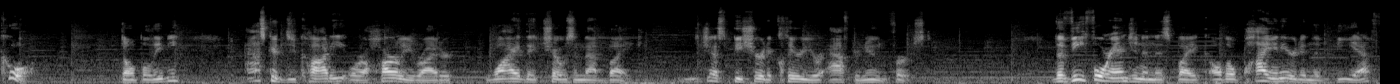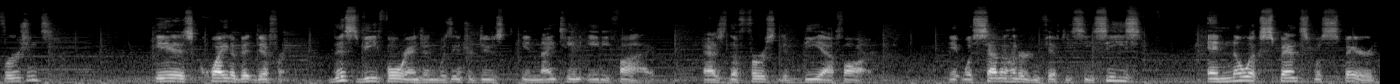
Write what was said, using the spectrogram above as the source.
cool. Don't believe me? Ask a Ducati or a Harley rider why they've chosen that bike. Just be sure to clear your afternoon first. The V4 engine in this bike, although pioneered in the VF versions, is quite a bit different. This V4 engine was introduced in 1985 as the first VFR. It was 750 cc's, and no expense was spared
